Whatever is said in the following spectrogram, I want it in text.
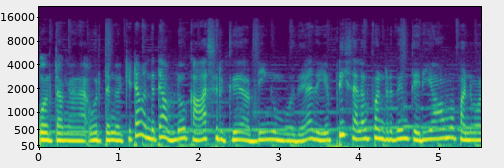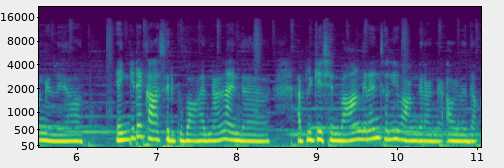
ஒருத்தங்க ஒருத்தங்க கிட்ட வந்துட்டு அவ்வளோ காசு இருக்குது அப்படிங்கும்போது அதை எப்படி செலவு பண்ணுறதுன்னு தெரியாமல் பண்ணுவாங்க இல்லையா? என்கிட்ட காசு இருக்குப்பா அதனால நான் இந்த அப்ளிகேஷன் வாங்குறேன்னு சொல்லி வாங்குறாங்க அவ்வளோதான்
